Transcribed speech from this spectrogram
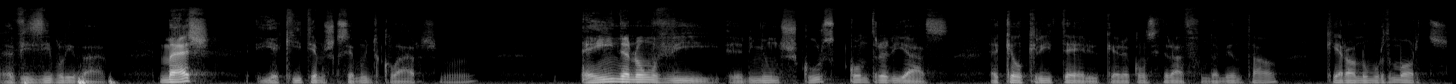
A visibilidade. Mas, e aqui temos que ser muito claros, não é? ainda não vi eh, nenhum discurso que contrariasse aquele critério que era considerado fundamental, que era o número de mortes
